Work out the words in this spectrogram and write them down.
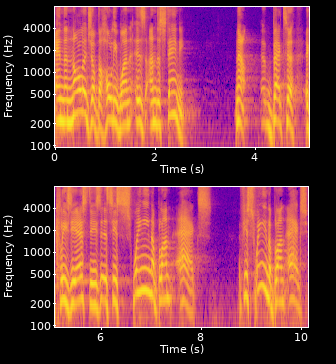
and the knowledge of the Holy One is understanding. Now, back to Ecclesiastes, it says, swinging a blunt axe. If you're swinging a blunt axe,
